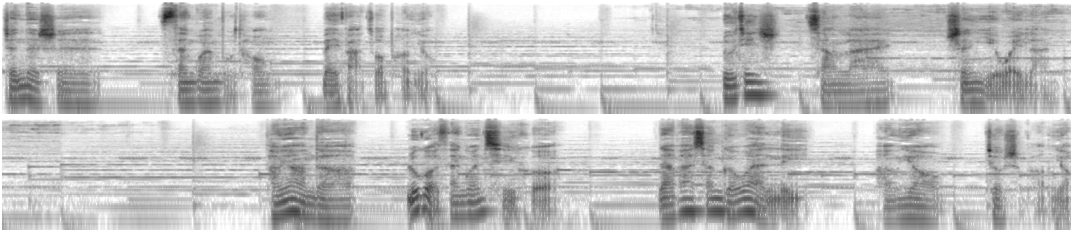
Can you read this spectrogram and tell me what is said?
真的是三观不同，没法做朋友。如今想来，深以为然。同样的，如果三观契合，哪怕相隔万里，朋友就是朋友。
